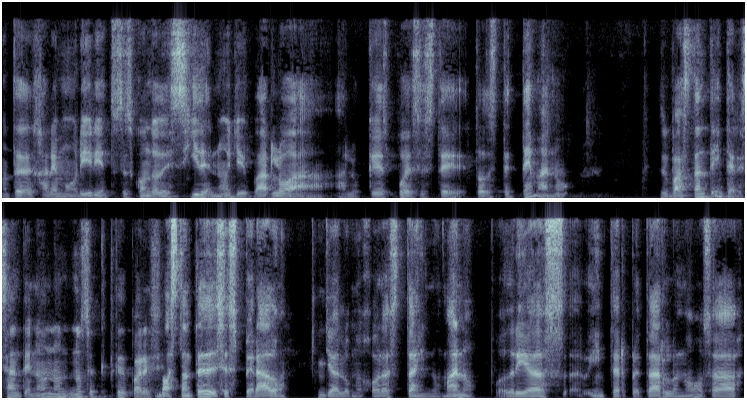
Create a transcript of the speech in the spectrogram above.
No te dejaré morir. Y entonces cuando decide, ¿no? Llevarlo a, a lo que es pues este, todo este tema, ¿no? bastante interesante, ¿no? No, no sé qué te parece. Bastante desesperado y a lo mejor hasta inhumano podrías interpretarlo, ¿no? O sea,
